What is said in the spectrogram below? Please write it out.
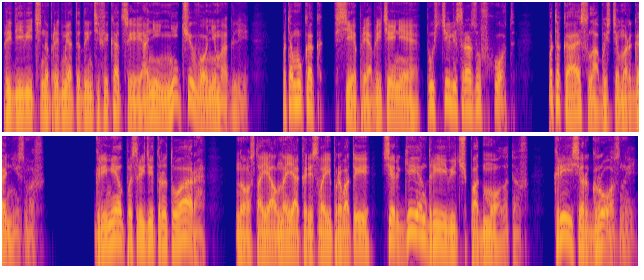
предъявить на предмет идентификации они ничего не могли, потому как все приобретения пустили сразу в ход, потакая слабостям организмов. Гремел посреди тротуара — но стоял на якоре своей правоты Сергей Андреевич Подмолотов, крейсер «Грозный».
